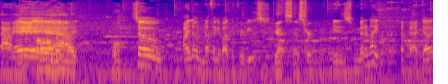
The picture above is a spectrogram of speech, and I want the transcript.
Ah, Hey. Oh, yeah. midnight. Oh, So, I know nothing about the Kirby's. Yes, that's true. Is Meta Knight a bad guy?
